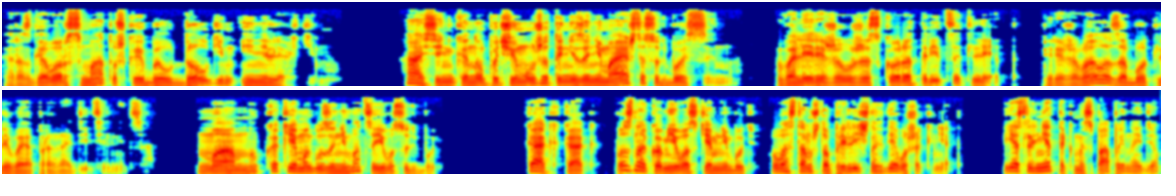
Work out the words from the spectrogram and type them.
Разговор с матушкой был долгим и нелегким. «Асенька, ну почему же ты не занимаешься судьбой сына? Валере же уже скоро тридцать лет», — переживала заботливая прародительница. «Мам, ну как я могу заниматься его судьбой?» «Как-как? Познакомь его с кем-нибудь. У вас там что, приличных девушек нет? Если нет, так мы с папой найдем.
